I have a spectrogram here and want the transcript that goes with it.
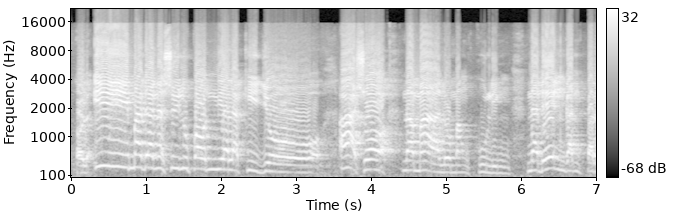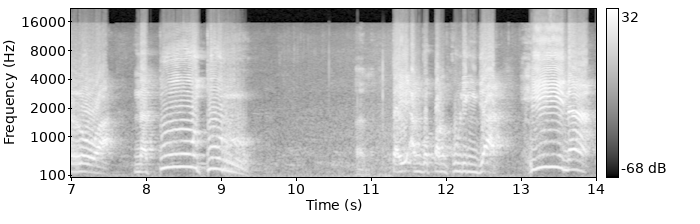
Olo, i madana sui lupaon niya lakijo. Aso na malo mangkuling na denggan perroa na tutur. Um, tay anggo pangkuling jat hina.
